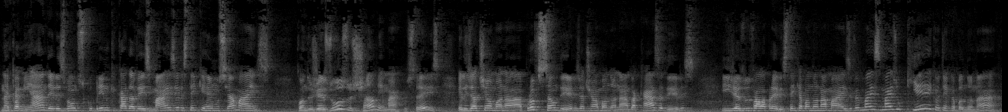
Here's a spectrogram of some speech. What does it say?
Na caminhada, eles vão descobrindo que cada vez mais eles têm que renunciar mais. Quando Jesus os chama em Marcos 3, eles já tinham abandonado a profissão deles, já tinham abandonado a casa deles, e Jesus fala para eles: tem que abandonar mais. Falo, mas, mas o que que eu tenho que abandonar?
